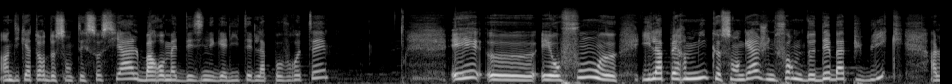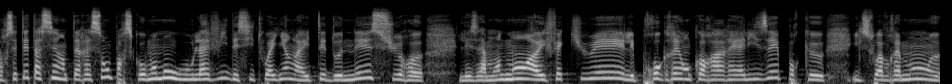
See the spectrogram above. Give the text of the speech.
indicateur de santé sociale, baromètre des inégalités de la pauvreté. Euh, et, au fond, euh, il a permis que s'engage une forme de débat public. Alors c'était assez intéressant parce qu'au moment où l'avis des citoyens a été donné sur euh, les amendements à effectuer, les progrès encore à réaliser pour qu'il soit vraiment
